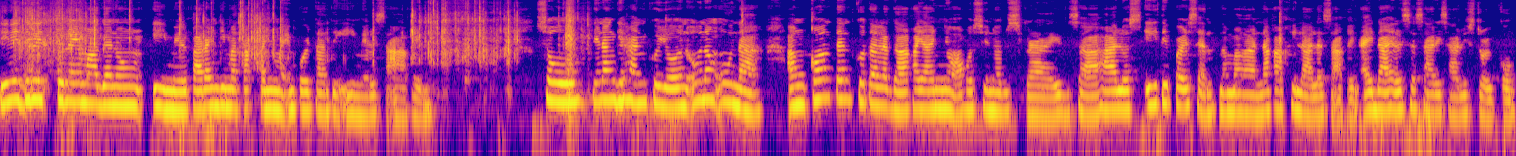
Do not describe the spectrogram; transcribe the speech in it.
Dinidelete ko na yung mga ganong email para hindi matakpan yung mga importanteng email sa akin. So, tinanggihan ko yon Unang-una, ang content ko talaga, kaya nyo ako sinubscribe sa halos 80% ng mga nakakilala sa akin ay dahil sa sari-sari store ko.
